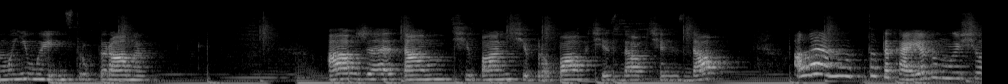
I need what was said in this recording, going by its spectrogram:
моїми інструкторами. А вже там чи пан, чи пропав, чи здав, чи не здав. Але ну то таке. Я думаю, що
